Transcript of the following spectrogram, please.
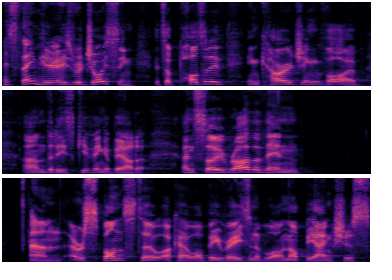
His theme here, he's rejoicing. It's a positive, encouraging vibe um, that he's giving about it. And so rather than um, a response to, okay, well, be reasonable, I'll not be anxious,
